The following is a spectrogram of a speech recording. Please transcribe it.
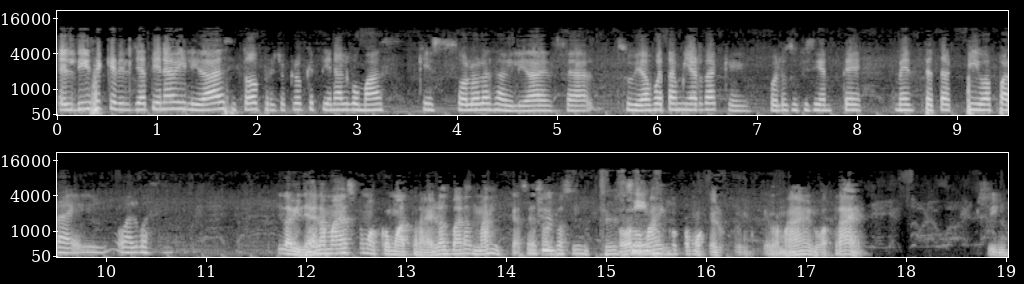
Él dice que él ya tiene habilidades y todo, pero yo creo que tiene algo más que solo las habilidades. O sea, su vida fue tan mierda que fue lo suficientemente atractiva para él o algo así la habilidad de la madre es como, como atraer las varas mágicas, es algo así. Todo lo mágico como que, que la madre lo atrae. Sí,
